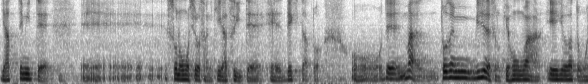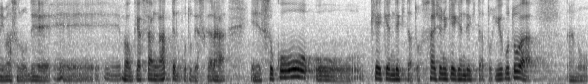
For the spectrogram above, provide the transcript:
やってみて、え、その面白さに気がついて、え、できたと。で、まあ、当然ビジネスの基本は営業だと思いますので、え、まあ、お客さんがあってのことですから、えそこを経験できたと。最初に経験できたということはあの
